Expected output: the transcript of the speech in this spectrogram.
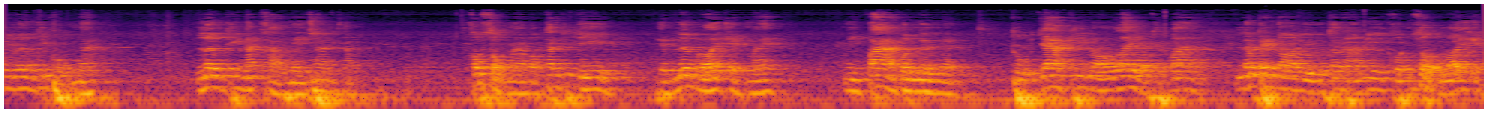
ได้เริ่มที่ผมนะ เริ่มที่นักข่าวเนชั่นครับ เขาส่งมาบอกท่านที่ดี เห็นเรื่องร้อยเอ็ดไหม มีป้าคนหนึ่งเนี่ยถูกญาติพี่น้องไล่ออกจากบ้าน แล้วไปนอนอยู่สถานีขนส่งร้อยเอ็ด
